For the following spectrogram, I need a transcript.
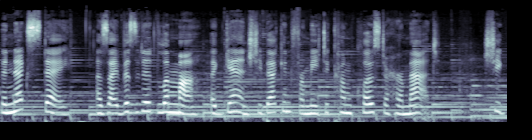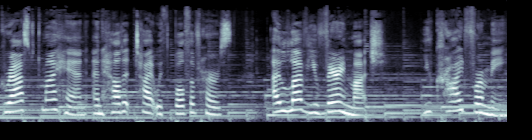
The next day, as I visited Lama, again she beckoned for me to come close to her mat. She grasped my hand and held it tight with both of hers. I love you very much. You cried for me.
